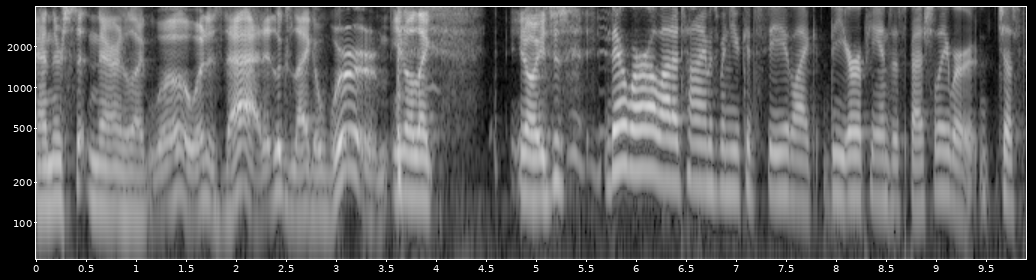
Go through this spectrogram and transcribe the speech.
And they're sitting there and they're like, "Whoa, what is that? It looks like a worm." You know, like, you know, it just There were a lot of times when you could see like the Europeans, especially, were just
